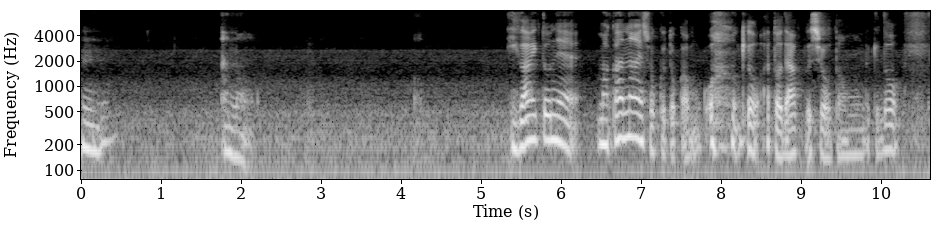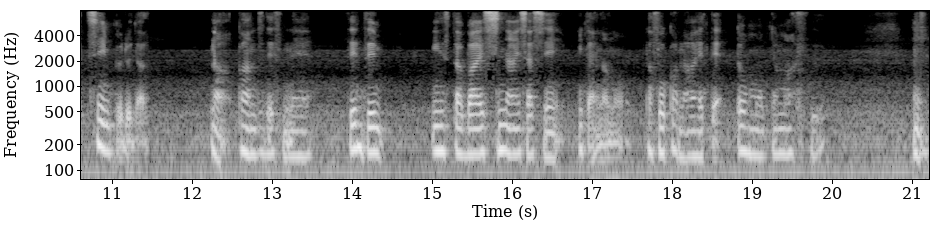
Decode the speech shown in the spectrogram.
うん。あの意外とねまかない食とかもこう 今日後でアップしようと思うんだけどシンプルだな感じですね全然インスタ映えしない写真みたいなのを出そうかなあえてと思ってますうん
